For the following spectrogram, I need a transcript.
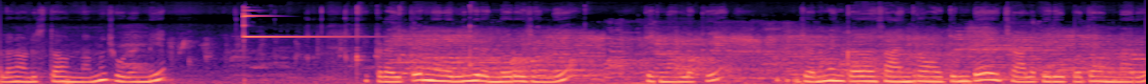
అలా నడుస్తూ ఉన్నాము చూడండి. ఇక్కడైతే మేము వెళ్ళింది రెండో రోజు అండి తిరునాళ్ళకి. జనం ఇంకా సాయంత్రం అవుతుంటే చాలా పెరిగిపోతూ ఉన్నారు.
